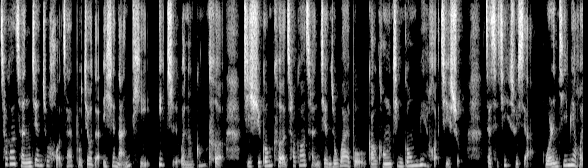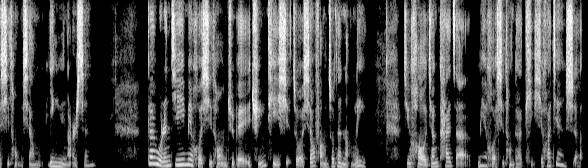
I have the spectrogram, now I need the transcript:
超高层建筑火灾补救的一些难题一直未能攻克，急需攻克超高层建筑外部高空进攻灭火技术。在此技术下，无人机灭火系统项目应运而生。该无人机灭火系统具备群体协作消防作战能力。今后将开展灭火系统的体系化建设，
